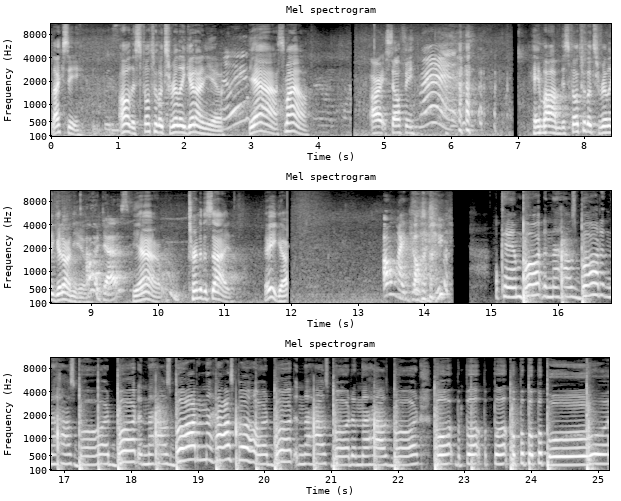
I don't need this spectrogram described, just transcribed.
Lexi. Oh, this filter looks really good on you. Really? Yeah, smile. All right, selfie. Brent! Hey, mom, this filter looks really good on you. oh, it does? Yeah, turn to the side. There you go. Oh my gosh. Okay, I'm bored in the house, bored in the house, bored, bored in the house, bored in the house, bored, bored in the house, bored in the house, bored, bored.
